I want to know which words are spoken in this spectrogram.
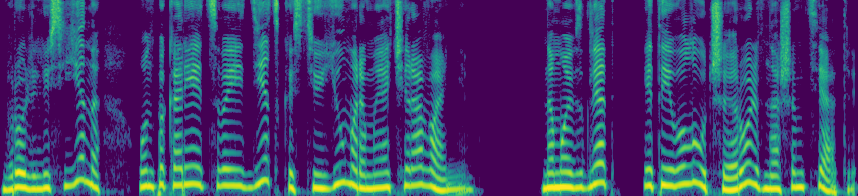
В роли Люсьена он покоряет своей детскостью, юмором и очарованием. На мой взгляд, это его лучшая роль в нашем театре.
